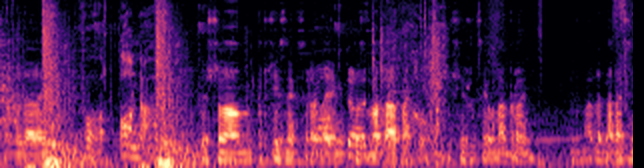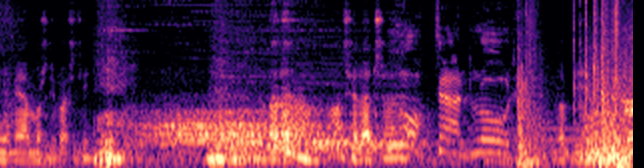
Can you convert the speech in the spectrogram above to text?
Idziemy dalej. Jeszcze mam truciznę, która daje mi plus 2 do ataku, jeśli rzucę ją na broń. Ale na razie nie miałem możliwości. On się leczy, dobiję go.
